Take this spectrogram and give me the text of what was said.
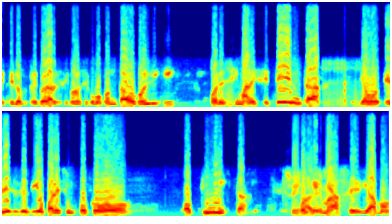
este el dólar que se conoce como contado con liqui por encima de 70, digamos, en ese sentido parece un poco optimista. Sí, además, digamos,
